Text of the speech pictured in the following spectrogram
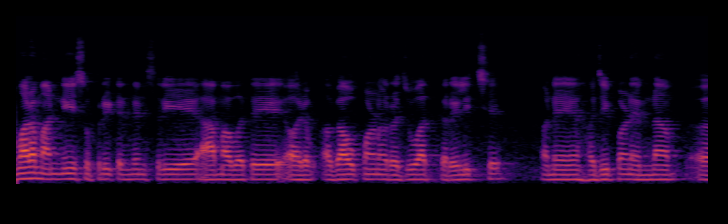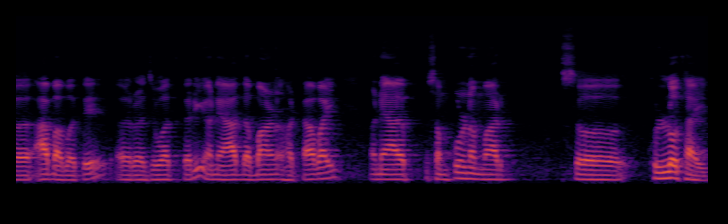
અમારા માનનીય સુપ્રિન્ટેન્ડન્ટશ્રીએ આ બાબતે અગાઉ પણ રજૂઆત કરેલી જ છે અને હજી પણ એમના આ બાબતે રજૂઆત કરી અને આ દબાણ હટાવાય અને આ સંપૂર્ણ માર્ગ ખુલ્લો થાય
